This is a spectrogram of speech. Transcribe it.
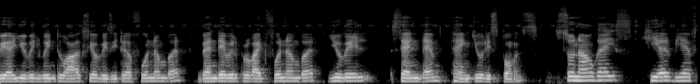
where you will going to ask your visitor phone number. When they will provide phone number you will send them thank you response. So now guys here we have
